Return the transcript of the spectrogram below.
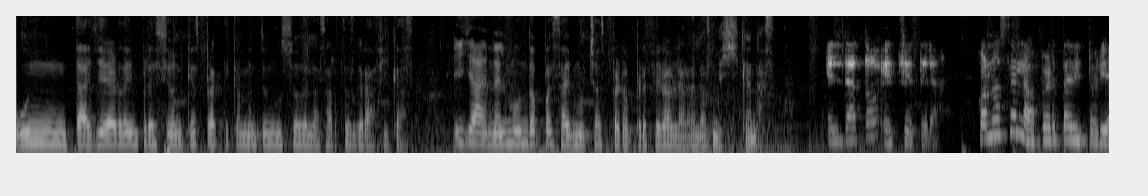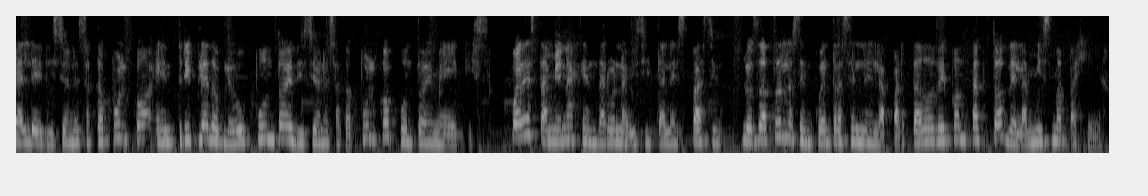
un taller de impresión que es prácticamente un museo de las artes gráficas. Y ya en el mundo pues hay muchas, pero prefiero hablar de las mexicanas. El dato, etcétera. Conoce la oferta editorial de Ediciones Acapulco en www.edicionesacapulco.mx. Puedes también agendar una visita al espacio. Los datos los encuentras en el apartado de contacto de la misma página.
